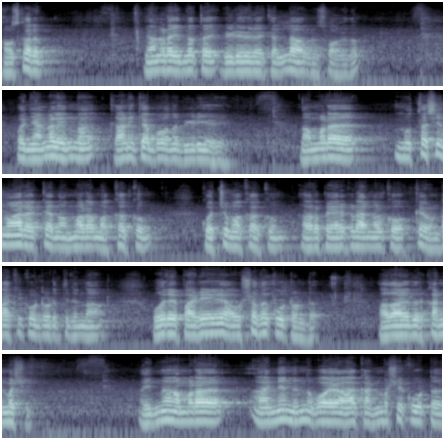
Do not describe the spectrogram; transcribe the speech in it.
നമസ്കാരം. ഞങ്ങളുടെ ഇന്നത്തെ വീഡിയോയിലേക്ക് എല്ലാവർക്കും സ്വാഗതം. അപ്പോൾ ഞങ്ങൾ ഇന്ന് കാണിക്കാൻ പോകുന്ന വീഡിയോയിൽ നമ്മുടെ മുത്തശ്ശിമാരൊക്കെ നമ്മുടെ മക്കൾക്കും കൊച്ചുമക്കൾക്കും അവരുടെ പേരക്കിടാങ്ങൾക്കും ഒക്കെ ഉണ്ടാക്കിക്കൊണ്ട് കൊടുത്തിരുന്ന ഒരു പഴയ ഔഷധക്കൂട്ടുണ്ട്. അതായത് ഒരു കൺമഷി. ഇന്ന് നമ്മുടെ അന്യം നിന്ന് പോയ ആ കൺമഷിക്കൂട്ട്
